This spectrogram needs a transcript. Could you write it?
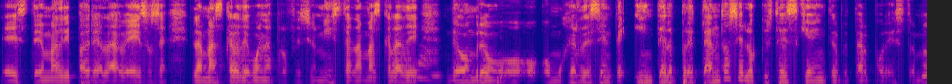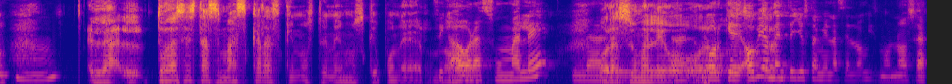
este, madre y padre a la vez, o sea, la máscara de buena profesionista, la máscara de, de hombre o, o- o mujer decente, interpretándose lo que ustedes quieren interpretar por esto, ¿no? La- todas estas máscaras que nos tenemos que poner, Sí, ¿no? ahora súmale. la Ahora de- súmale, ahora porque otra. obviamente ellos también hacen lo mismo, ¿no? O sea,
